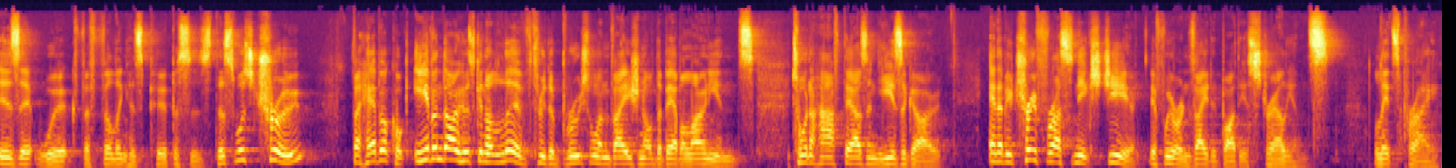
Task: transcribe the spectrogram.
is at work fulfilling his purposes. This was true for Habakkuk, even though he was going to live through the brutal invasion of the Babylonians two and a half thousand years ago. And it'll be true for us next year if we were invaded by the Australians. Let's pray.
